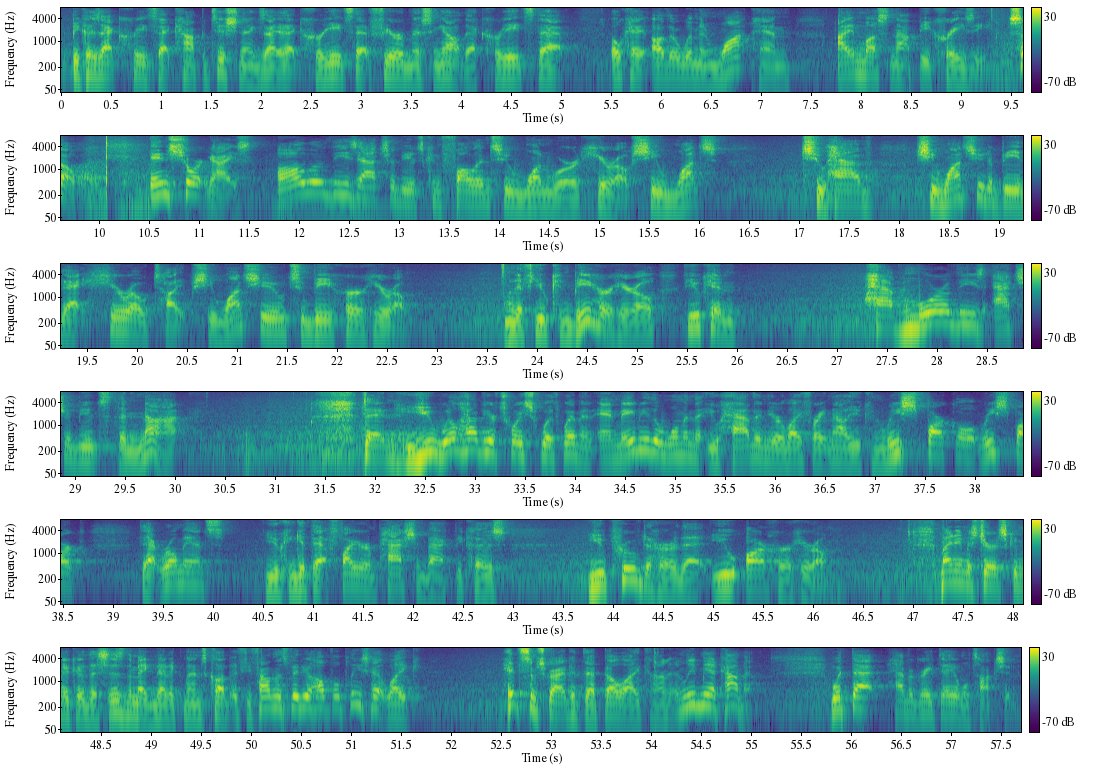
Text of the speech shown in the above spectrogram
because that creates that competition anxiety. That creates that fear of missing out. That creates that okay other women want him I must not be crazy. So, in short, guys, all of these attributes can fall into one word hero. She wants to have, she wants you to be that hero type. She wants you to be her hero. And if you can be her hero, if you can have more of these attributes than not, then you will have your choice with women. And maybe the woman that you have in your life right now, you can resparkle, respark that romance. You can get that fire and passion back because you prove to her that you are her hero. My name is Jared Schoonmaker. This is the Magnetic Men's Club. If you found this video helpful, please hit like, hit subscribe, hit that bell icon, and leave me a comment. With that, have a great day, and we'll talk soon.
